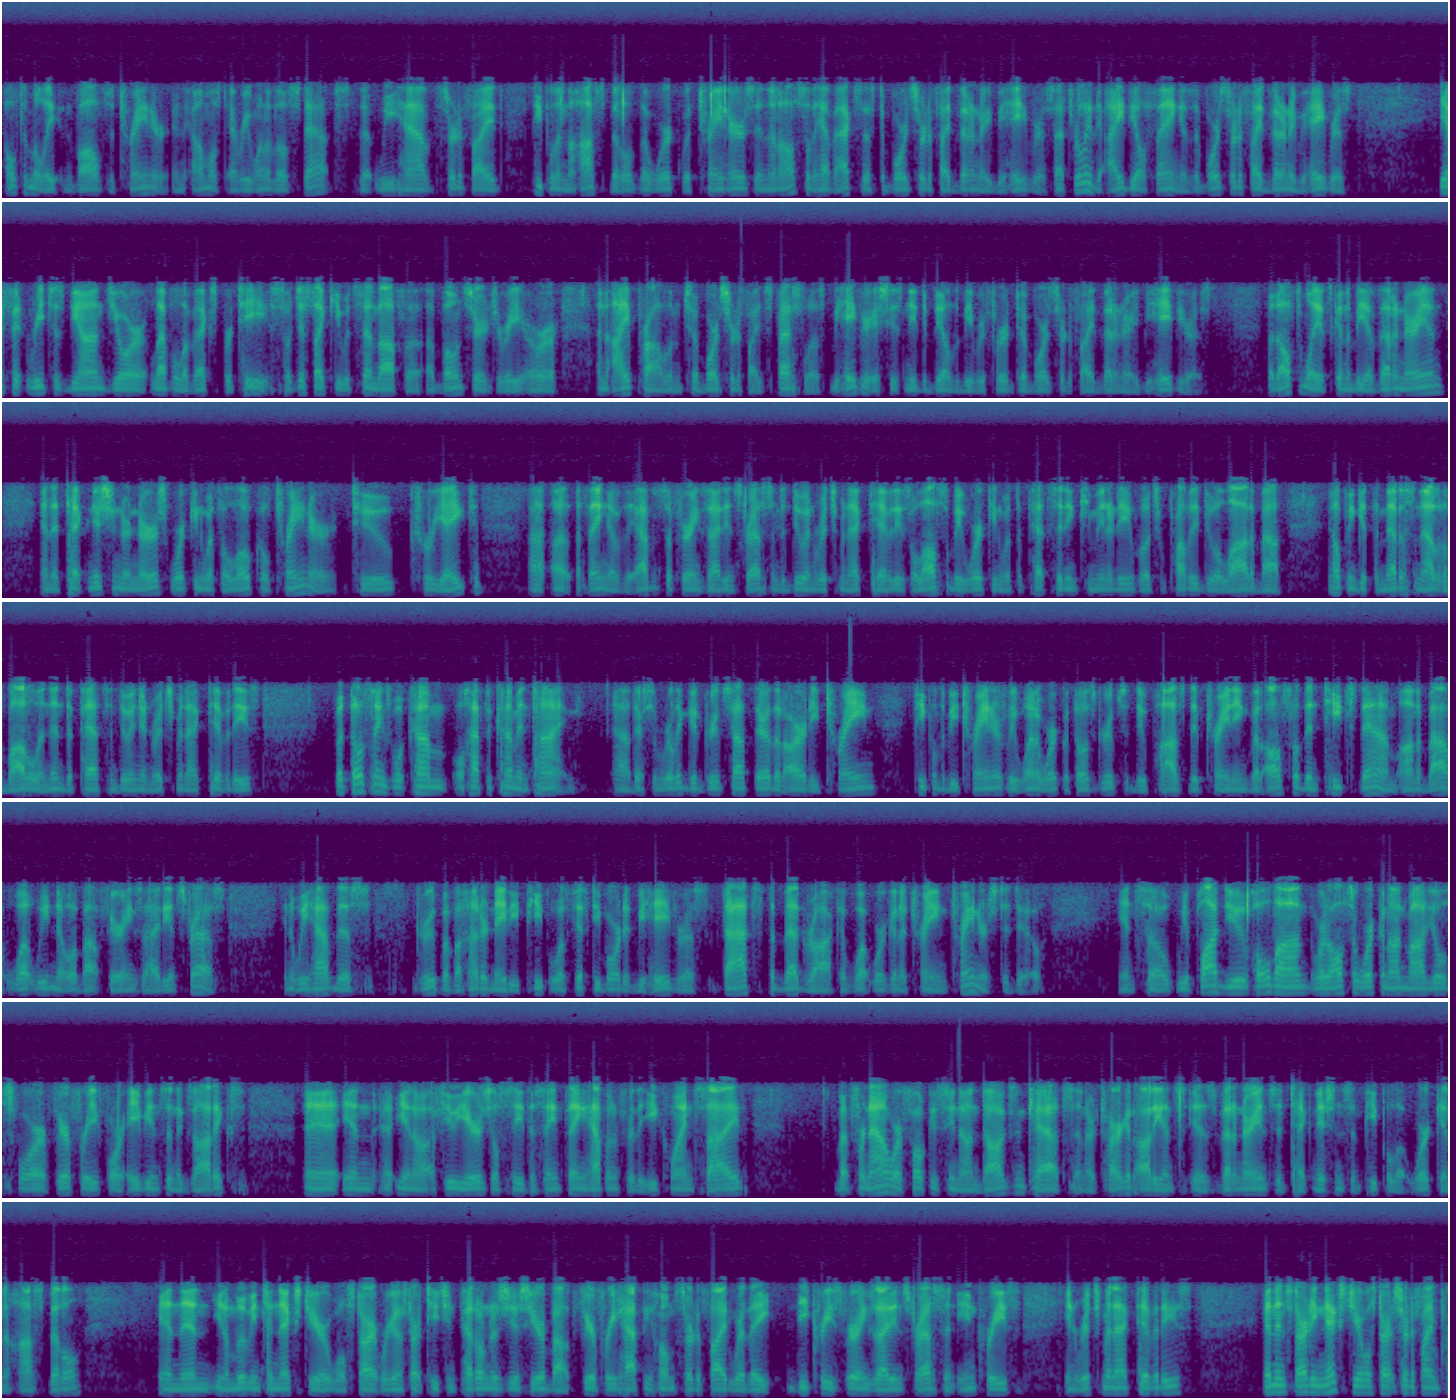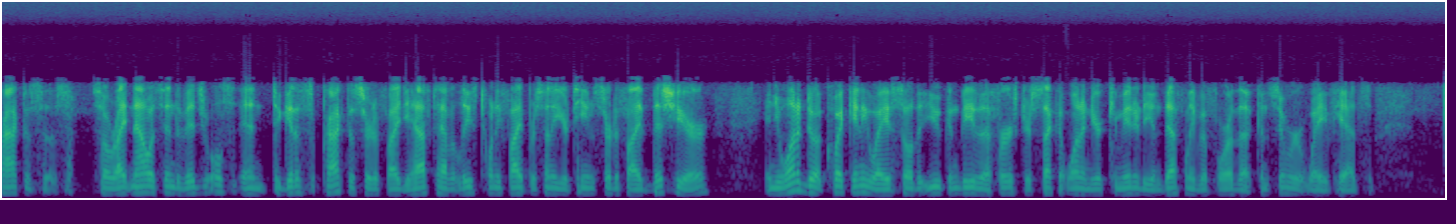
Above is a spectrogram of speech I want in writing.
Ultimately, it involves a trainer in almost every one of those steps. That we have certified people in the hospital that work with trainers, and then also they have access to board certified veterinary behaviorists. That's really the ideal thing is a board certified veterinary behaviorist if it reaches beyond your level of expertise. So just like you would send off a, a bone surgery or an eye problem to a board certified specialist, behavior issues need to be able to be referred to a board certified veterinary behaviorist. But ultimately, it's going to be a veterinarian and a technician or nurse working with a local trainer to create a, a thing of the absence of fear, anxiety, and stress, and to do enrichment activities. We'll also be working with the pet sitting community, which will probably do a lot about helping get the medicine out of the bottle and into pets and doing enrichment activities. But those things will come will have to come in time. Uh, there's some really good groups out there that already train people to be trainers. We want to work with those groups that do positive training, but also then teach them on about what we know about fear, anxiety, and stress. You know, we have this group of 180 people with 50 boarded behaviorists, that's the bedrock of what we're going to train trainers to do. And so we applaud you. Hold on. We're also working on modules for Fear Free for avians and exotics. Uh, in uh, you know a few years, you'll see the same thing happen for the equine side. But for now, we're focusing on dogs and cats, and our target audience is veterinarians and technicians and people that work in a hospital And then, you know, moving to next year, we'll start. We're going to start teaching pet owners this year about fear-free, happy home certified, where they decrease fear, anxiety, and stress, and increase enrichment activities. And then starting next year, we'll start certifying practices. So right now it's individuals, and to get a practice certified, you have to have at least 25% of your team certified this year. And you want to do it quick anyway, so that you can be the first or second one in your community, and definitely before the consumer wave hits.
